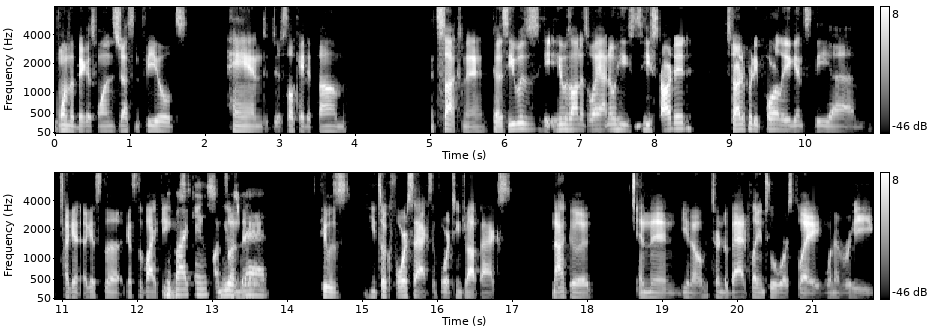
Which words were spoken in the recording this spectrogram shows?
one of the biggest ones, Justin Fields, hand dislocated thumb. It sucks, man, because he was he, he was on his way. I know he's he started started pretty poorly against the um against against the against the the Vikings. Vikings, on he was Sunday. bad. He was he took four sacks and 14 dropbacks, not good. And then you know turned a bad play into a worse play whenever he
